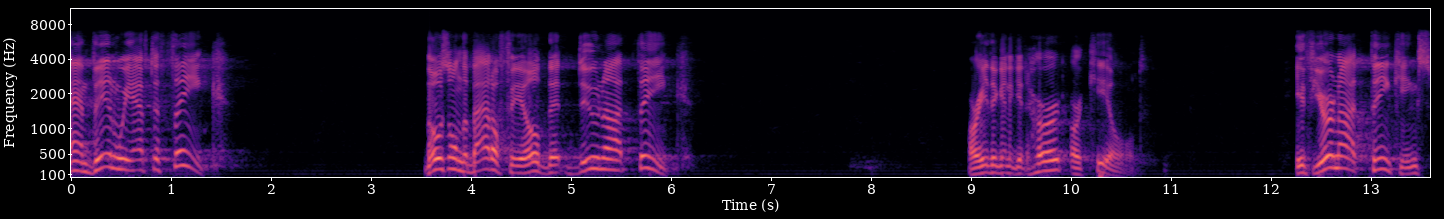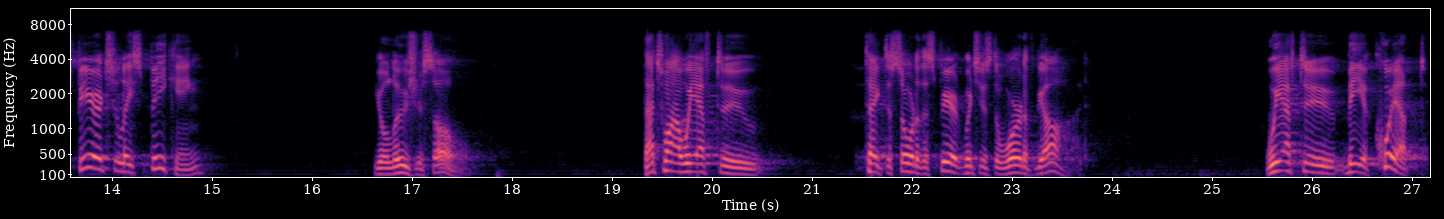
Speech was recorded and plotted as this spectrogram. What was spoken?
and then we have to think. Those on the battlefield that do not think are either going to get hurt or killed. If you're not thinking, spiritually speaking, you'll lose your soul. That's why we have to take the sword of the Spirit, which is the Word of God. We have to be equipped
